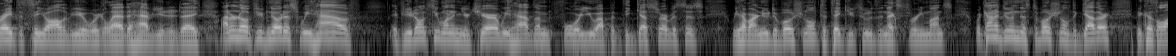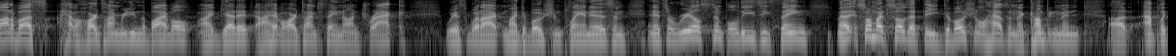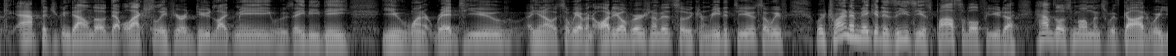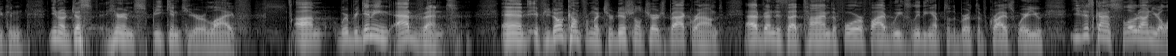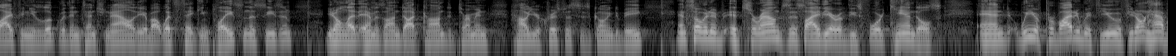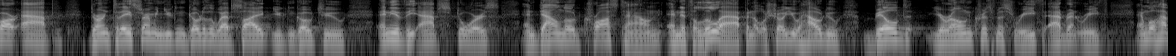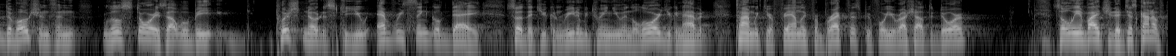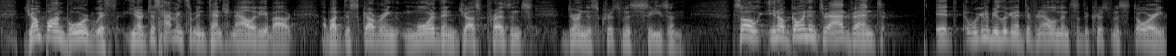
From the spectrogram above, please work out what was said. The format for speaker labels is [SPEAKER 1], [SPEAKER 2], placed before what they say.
[SPEAKER 1] great to see all of you. We're glad to have you today. I don't know if you've noticed, we have, if you don't see one in your chair, we have them for you up at the guest services. We have our new devotional to take you through the next three months. We're kind of doing this devotional together because a lot of us have a hard time reading the Bible. I get it. I have a hard time staying on track with what I, my devotion plan is. And, and it's a real simple, easy thing. Uh, so much so that the devotional has an accompaniment uh, applic- app that you can download that will actually, if you're a dude like me who's ADD, you want it read to you. You know, so we have an audio version of it so we can read it to you. So we've, we're trying to make it as easy as possible for you to have those moments with God where you can, you know, just hear Him speak into your life. Um, we're beginning Advent and if you don't come from a traditional church background, Advent is that time, the four or five weeks leading up to the birth of Christ, where you, you just kind of slow down your life and you look with intentionality about what's taking place in this season. You don't let Amazon.com determine how your Christmas is going to be. And so it, it surrounds this idea of these four candles. And we have provided with you, if you don't have our app, during today's sermon, you can go to the website, you can go to any of the app stores and download Crosstown, and it's a little app, and it will show you how to build your own Christmas wreath, Advent wreath, and we'll have devotions and little stories that will be push notice to you every single day so that you can read them between you and the Lord. You can have it time with your family for breakfast before you rush out the door. So we invite you to just kind of jump on board with, you know, just having some intentionality about, about discovering more than just presents during this Christmas season. So, you know, going into Advent, it, we're going to be looking at different elements of the Christmas story.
